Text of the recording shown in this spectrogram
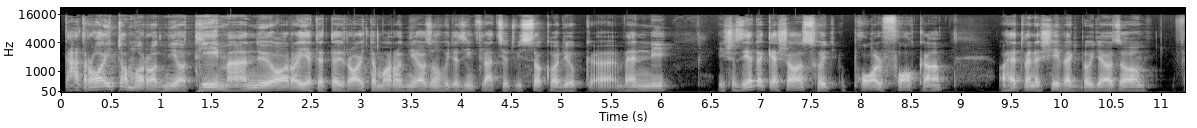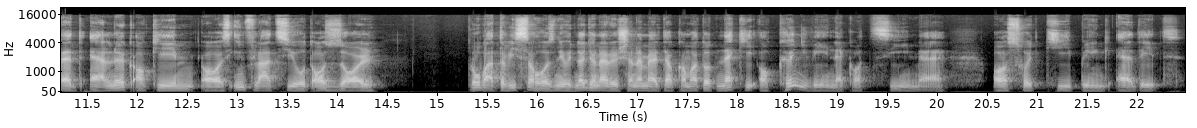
tehát rajta maradni a témán, ő arra értette, hogy rajta maradni azon, hogy az inflációt vissza akarjuk venni, és az érdekes az, hogy Paul Faka a 70-es években ugye az a Fed elnök, aki az inflációt azzal próbálta visszahozni, hogy nagyon erősen emelte a kamatot, neki a könyvének a címe az, hogy Keeping Edit.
